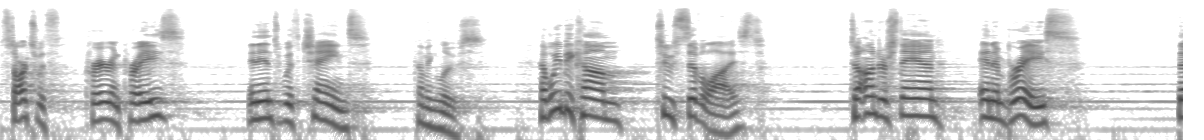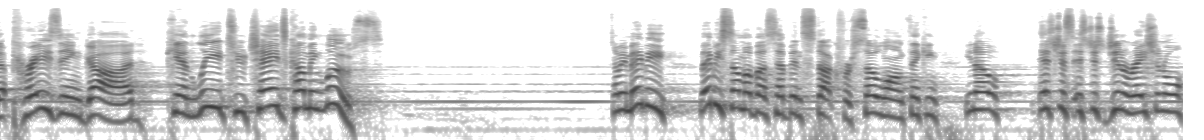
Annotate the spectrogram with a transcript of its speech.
Starts with prayer and praise and ends with chains coming loose. Have we become too civilized to understand and embrace that praising God can lead to chains coming loose? I mean, maybe maybe some of us have been stuck for so long thinking, you know, it's just it's just generational.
